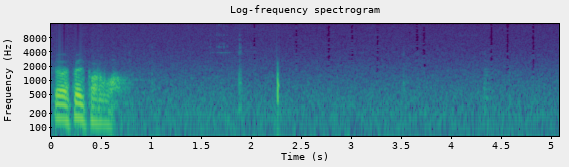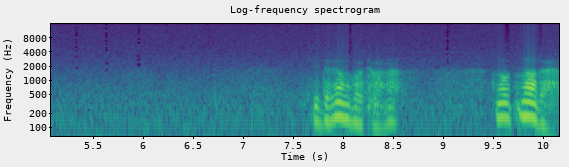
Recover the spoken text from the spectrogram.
Сейчас опять порву. Ядрен батон, а? Ну вот надо.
